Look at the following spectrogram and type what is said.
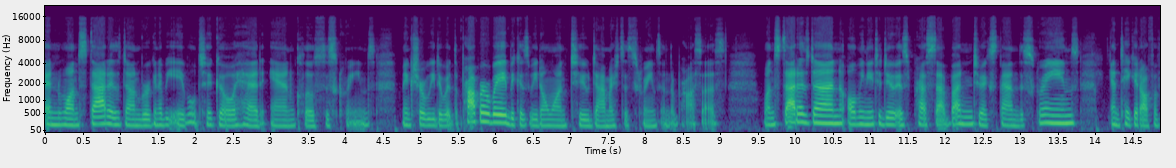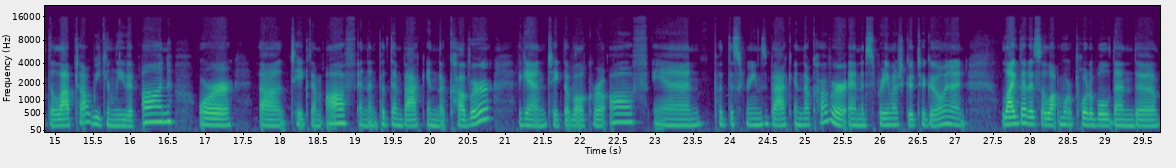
And once that is done, we're going to be able to go ahead and close the screens. Make sure we do it the proper way because we don't want to damage the screens in the process. Once that is done, all we need to do is press that button to expand the screens and take it off of the laptop. We can leave it on or uh, take them off and then put them back in the cover. Again, take the Velcro off and put the screens back in the cover and it's pretty much good to go. And I like that it's a lot more portable than the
